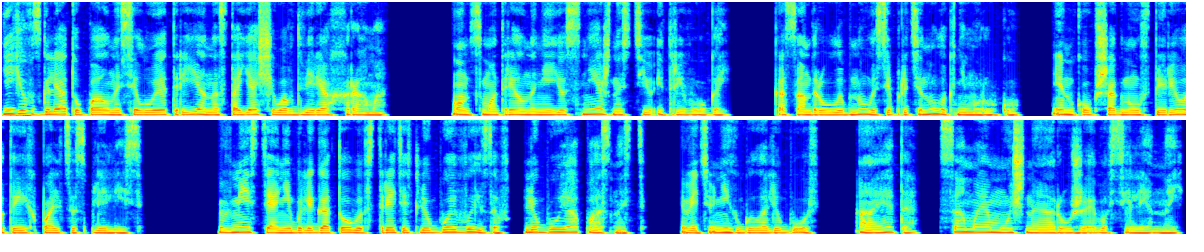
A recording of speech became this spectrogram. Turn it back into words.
Ее взгляд упал на силуэт Рия, настоящего в дверях храма. Он смотрел на нее с нежностью и тревогой. Кассандра улыбнулась и протянула к нему руку. Инкуб шагнул вперед, и их пальцы сплелись. Вместе они были готовы встретить любой вызов, любую опасность, ведь у них была любовь, а это самое мощное оружие во Вселенной.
